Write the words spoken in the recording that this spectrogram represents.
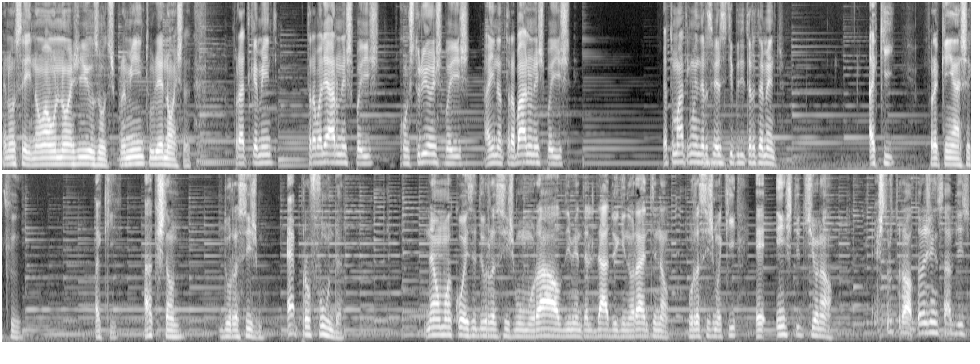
eu não sei, não há um nós e os outros. Para mim tudo é nós. Praticamente trabalharam neste país, construíram este país, ainda trabalham neste país, automaticamente receber esse tipo de tratamento. Aqui, para quem acha que aqui a questão do racismo é profunda não é uma coisa do racismo moral, de mentalidade do ignorante, não. O racismo aqui é institucional, é estrutural, toda a gente sabe disso.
